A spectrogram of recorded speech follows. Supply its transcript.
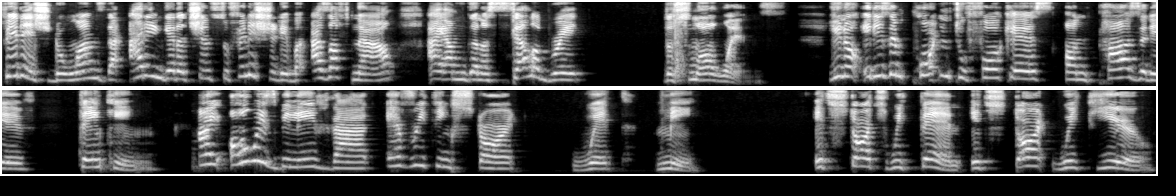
finish the ones that I didn't get a chance to finish today. But as of now, I am going to celebrate the small wins. You know, it is important to focus on positive thinking. I always believe that everything starts with me. It starts within. It start with you.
